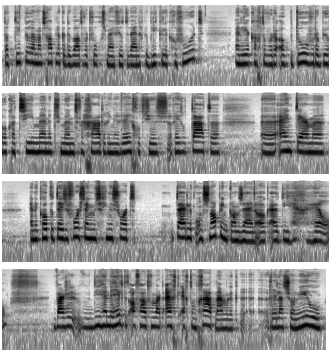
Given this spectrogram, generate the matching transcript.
Dat diepere maatschappelijke debat wordt volgens mij veel te weinig publiekelijk gevoerd. En leerkrachten worden ook bedolven door bureaucratie, management, vergaderingen, regeltjes, resultaten, uh, eindtermen. En ik hoop dat deze voorstelling misschien een soort tijdelijke ontsnapping kan zijn ook uit die hel waar ze, die hen de hele tijd afhoudt van waar het eigenlijk echt om gaat. Namelijk eh, relationeel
